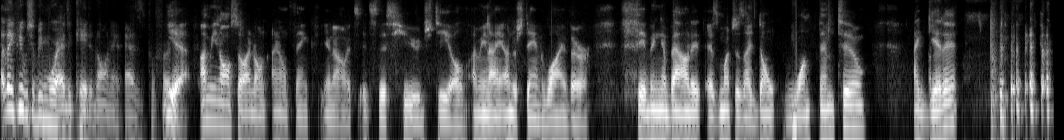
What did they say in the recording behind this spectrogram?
I think people should be more educated on it as preferred. yeah. I mean, also, I don't, I don't think you know, it's it's this huge deal. I mean, I understand why they're fibbing about it as much as I don't want them to. I get it.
